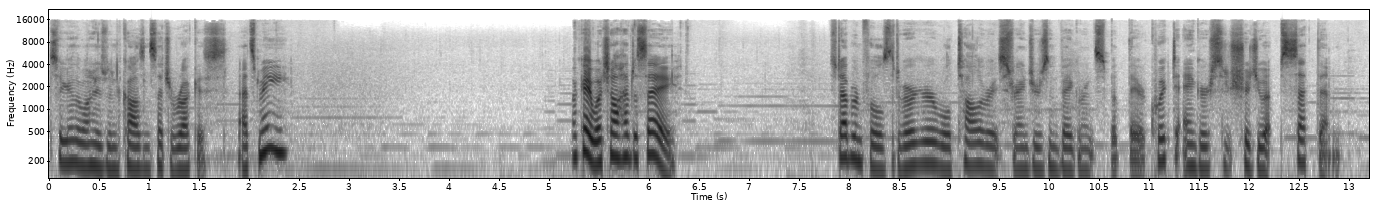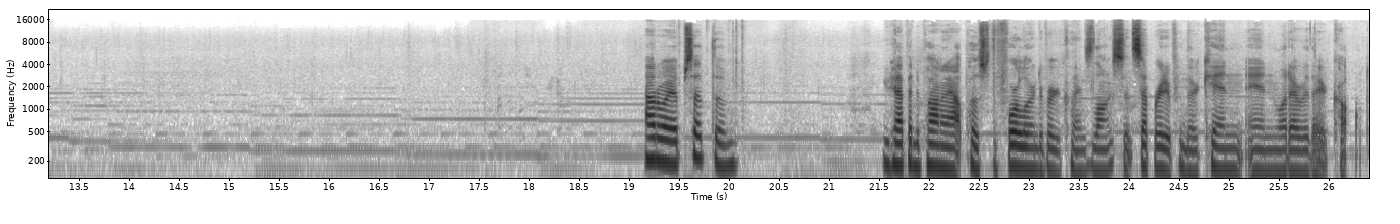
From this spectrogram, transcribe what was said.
So you're the one who's been causing such a ruckus. That's me. Okay, what y'all have to say? Stubborn fools, the Diverger will tolerate strangers and vagrants, but they are quick to anger should you upset them. How do I upset them? You happened upon an outpost of the forlorn Diverger clans long since separated from their kin and whatever they are called.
